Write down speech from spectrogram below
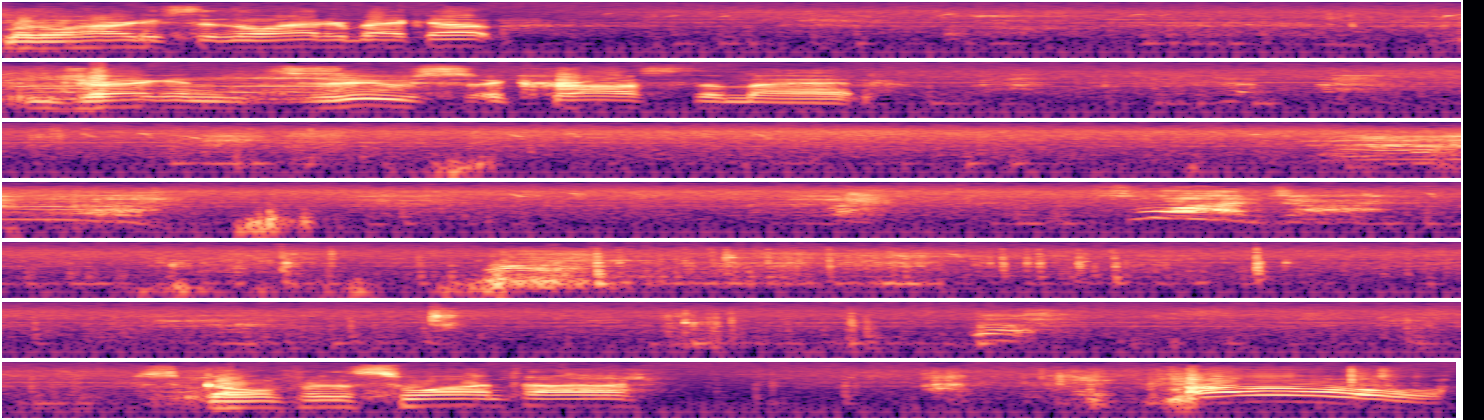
Michael Hardy setting the ladder back up. Dragging Zeus across the mat. Swanton! Just going for the swanton. Oh!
